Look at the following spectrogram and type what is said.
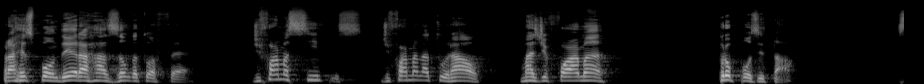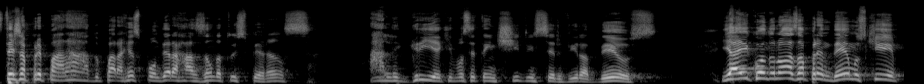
para responder à razão da tua fé. De forma simples, de forma natural, mas de forma proposital. Esteja preparado para responder à razão da tua esperança, a alegria que você tem tido em servir a Deus. E aí, quando nós aprendemos que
